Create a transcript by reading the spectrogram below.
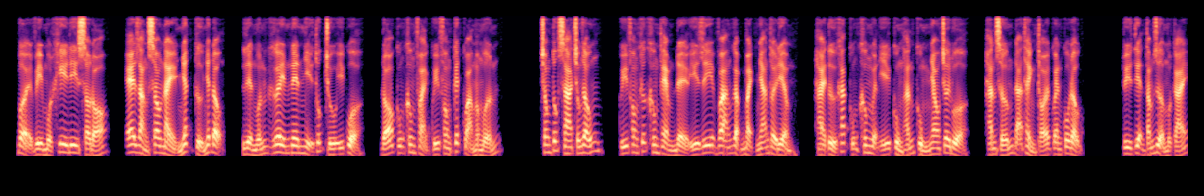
bởi vì một khi đi sau đó e rằng sau này nhất cử nhất động liền muốn gây nên nhị thúc chú ý của, đó cũng không phải quý phong kết quả mong muốn. Trong túc xá trống rỗng, quý phong thức không thèm để ý dĩ vãng gặp bạch nhãn thời điểm hải tử khác cũng không nguyện ý cùng hắn cùng nhau chơi đùa, hắn sớm đã thành thói quen cô độc. Tùy tiện tắm rửa một cái,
